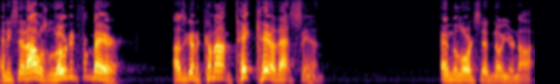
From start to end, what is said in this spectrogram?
And he said, I was loaded for bear. I was going to come out and take care of that sin. And the Lord said, No, you're not.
